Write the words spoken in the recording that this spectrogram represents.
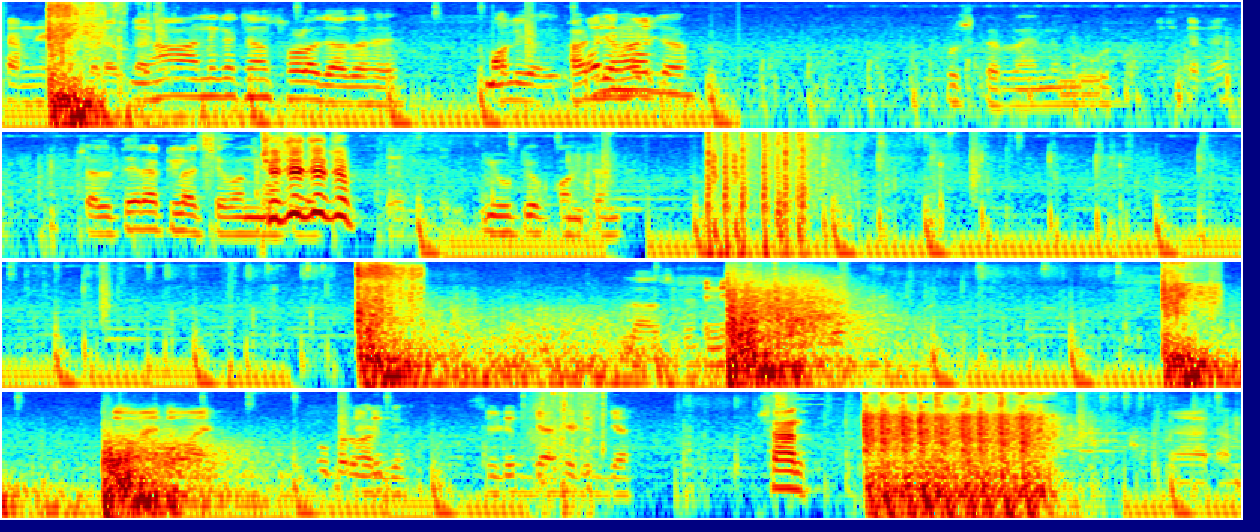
सामने नेट पड़ा यहाँ हुआ आने का चांस थोड़ा ज़्यादा है। मौली आई हट जा हट जा। कुछ कर रहे हैं लंगूर कुछ कर रहे हैं। चलते रह क्लच है वन चुप चुप चुप। यूट्यूब कंटेंट भाग जा सिडिप जा सिडिप जा शांत हाँ, आराम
